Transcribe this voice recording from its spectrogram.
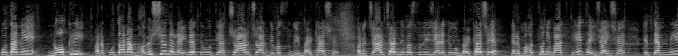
પોતાની નોકરી અને પોતાના ભવિષ્યને લઈને તેઓ ત્યાં ચાર ચાર દિવસ સુધી બેઠા છે. અને ચાર ચાર દિવસ સુધી જ્યારે તેઓ બેઠા છે, ત્યારે મહત્વની વાત એ થઈ જાય છે કે તેમની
